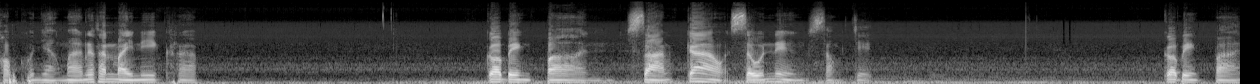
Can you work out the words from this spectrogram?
ขอบคุณอย่างมากนะท่านใหม่นี้ครับ ก็เบ่งปาน390127 ก็เบ่งปาน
